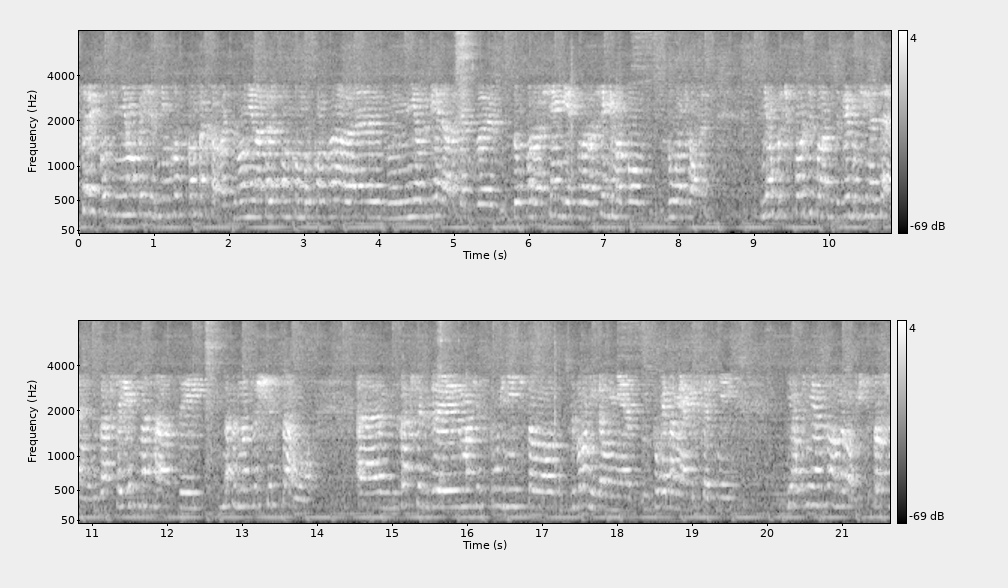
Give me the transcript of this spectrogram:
4 godzin nie mogę się z nim skontaktować. Dzwonię na telefon komórkowy, ale mm, nie odbiera, tak jakby był poza zasięgiem, poza zasięgiem albo wyłączony. Miał być w porcie ponad dwie godziny temu. Zawsze jest na czas i na pewno coś się stało. Em, Zawsze, gdy ma się spóźnić, to dzwoni do mnie, powiadamia mi wcześniej. Ja już nie wiem, co mam robić. Proszę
